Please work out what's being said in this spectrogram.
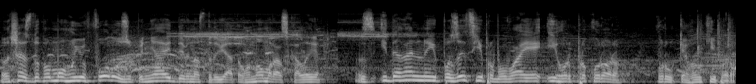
Лише з допомогою фолу зупиняють 99-го номера скали. З ідеальної позиції пробуває Ігор Прокурор в руки голкіперу.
